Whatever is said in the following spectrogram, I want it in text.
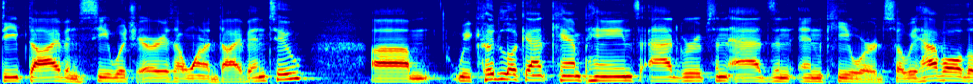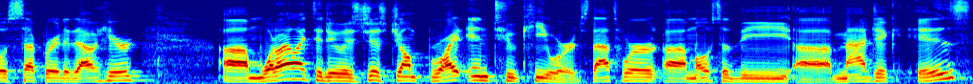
deep dive and see which areas I want to dive into, um, we could look at campaigns, ad groups, and ads and, and keywords. So we have all those separated out here. Um, what I like to do is just jump right into keywords. That's where uh, most of the uh, magic is,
